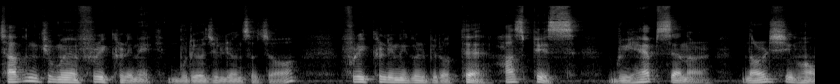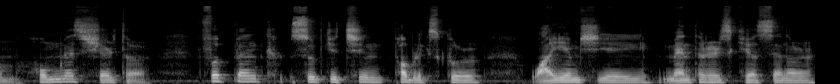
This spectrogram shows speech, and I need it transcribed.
작은 규모의 free clinic, 무료 진료소죠. free clinic을 비롯해 hospice, rehab center, nursing home, homeless shelter, 푸드뱅크, soup kitchen, public school, YMCA, mental healthcare center,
